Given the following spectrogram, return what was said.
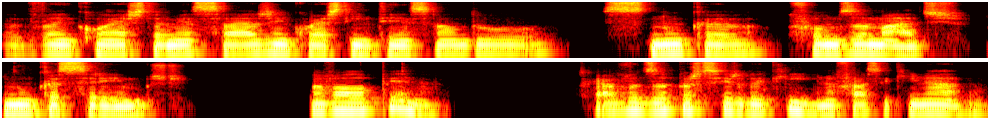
vem com esta mensagem, com esta intenção do se nunca fomos amados, nunca seremos, não vale a pena. Ah, vou desaparecer daqui, não faço aqui nada.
